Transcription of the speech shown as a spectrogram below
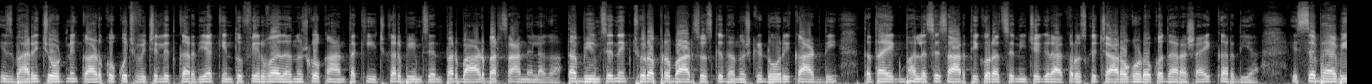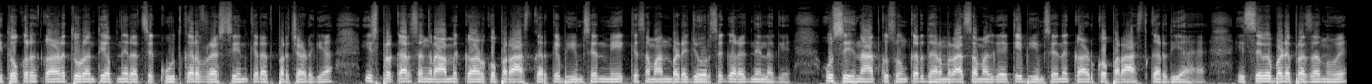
इस भारी चोट ने कर्ण को कुछ विचलित कर दिया, किंतु फिर वह धनुष को कान तक खींचकर भीमसेन पर बाढ़ बरसाने लगा। तब भीमसेन ने एक छुरप्र बाढ़ से उसके धनुष की डोरी काट दी तथा एक भल से सारथी को रथ से नीचे गिराकर उसके चारों घोड़ों को धराशायी कर दिया। इससे भयभीत होकर कर्ण तुरंत ही अपने रथ से कूदकर वृषसेन के रथ पर चढ़ गया। इस प्रकार संग्राम में कर्ण को परास्त करके भीमसेन मेघ के समान बड़े ज़ोर से गरजने लगे। उस सिंहनाथ को सुनकर धर्मराज समझ गए कि भीमसेन ने कर्ण को परास्त कर दिया है। इससे वे बड़े प्रसन्न हुए।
